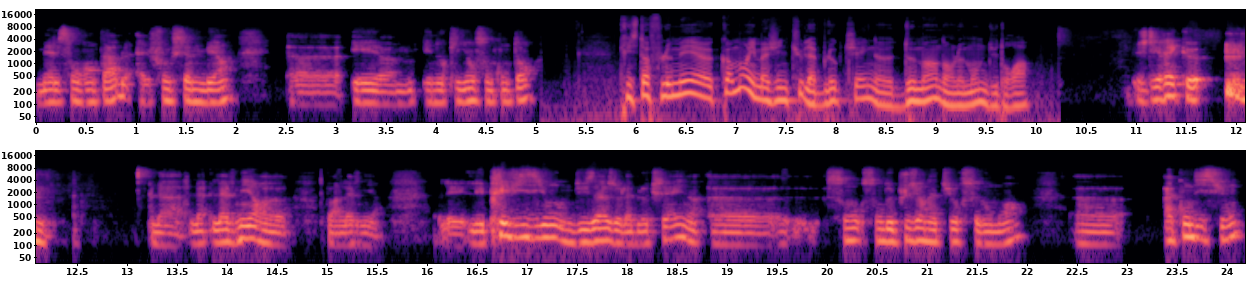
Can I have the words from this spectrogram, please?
mais elles sont rentables, elles fonctionnent bien euh, euh, et, nos clients sont contents. Christophe Lemay, comment imagines-tu la blockchain demain dans le monde du droit? Je dirais que l'avenir, enfin l'avenir, les, prévisions d'usage de la blockchain sont, sont, de plusieurs natures selon moi, à condition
